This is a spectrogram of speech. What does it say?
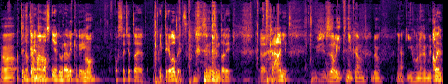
Eh, A No, teďka tady má má, vlastně jednu relikvii. No. V podstatě to je takový trilobit. Si musím tady eh, chránit. může zalít někam do nějakého, nevím do čeho. Ale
